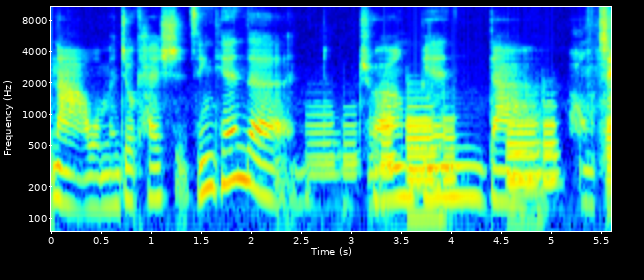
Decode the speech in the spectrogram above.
那我们就开始今天的床边大轰炸。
